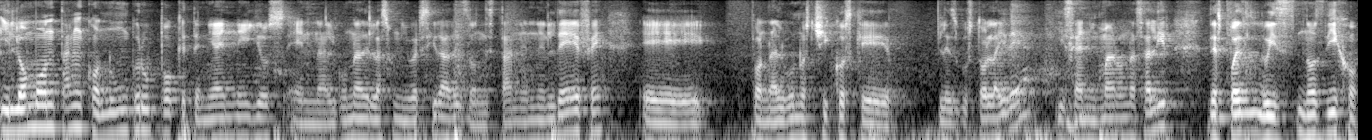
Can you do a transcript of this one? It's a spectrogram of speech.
y lo montan con un grupo que tenía en ellos en alguna de las universidades donde están en el DF, eh, con algunos chicos que les gustó la idea y se animaron a salir. Después Luis nos dijo,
